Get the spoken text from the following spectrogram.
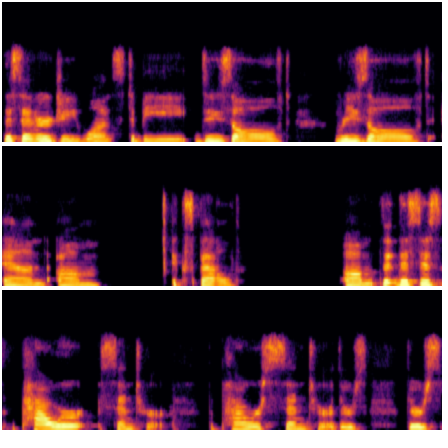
This energy wants to be dissolved, resolved, and um, expelled. Um, th- this is power center, the power center. There's there's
